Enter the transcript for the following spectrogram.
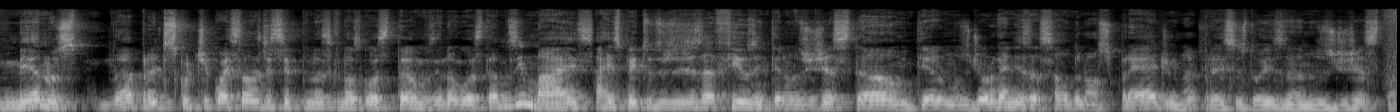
menos, né, para discutir quais são as disciplinas que nós gostamos e não gostamos e mais a respeito dos desafios em termos de gestão, em termos de organização do nosso prédio, né, para esses dois anos de gestão.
